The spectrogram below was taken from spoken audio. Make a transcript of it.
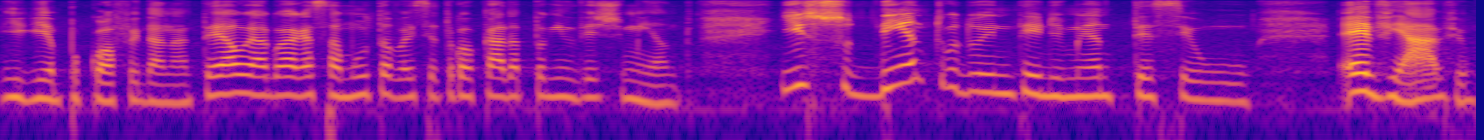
iria para o cofre da Anatel, e agora essa multa vai ser trocada por investimento. Isso, dentro do entendimento do TCU, é viável?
